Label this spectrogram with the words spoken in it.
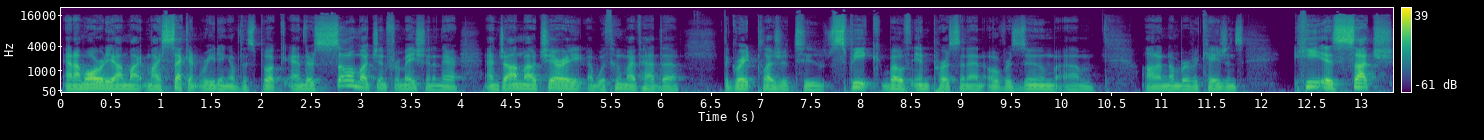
And I'm already on my, my second reading of this book. And there's so much information in there. And John Mauceri, uh, with whom I've had the, the great pleasure to speak both in person and over Zoom um, on a number of occasions, he is such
